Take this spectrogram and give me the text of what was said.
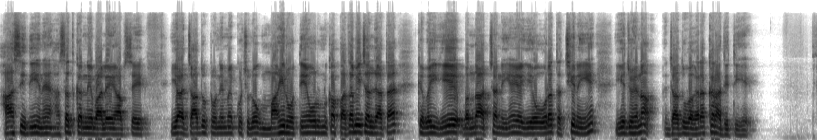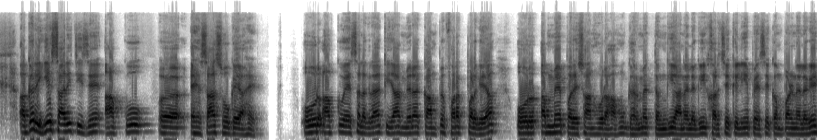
हासिदीन हैं, हसद करने वाले हैं आपसे या जादू टोने में कुछ लोग माहिर होते हैं और उनका पता भी चल जाता है कि भाई ये बंदा अच्छा नहीं है या ये औरत अच्छी नहीं है, ये जो है ना जादू वगैरह करा देती है। अगर ये सारी चीज़ें आपको एहसास हो गया है और आपको ऐसा लग रहा है कि यार मेरा काम पे फ़र्क पड़ गया और अब मैं परेशान हो रहा हूँ, घर में तंगी आने लगी, खर्चे के लिए पैसे कम पड़ने लगे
